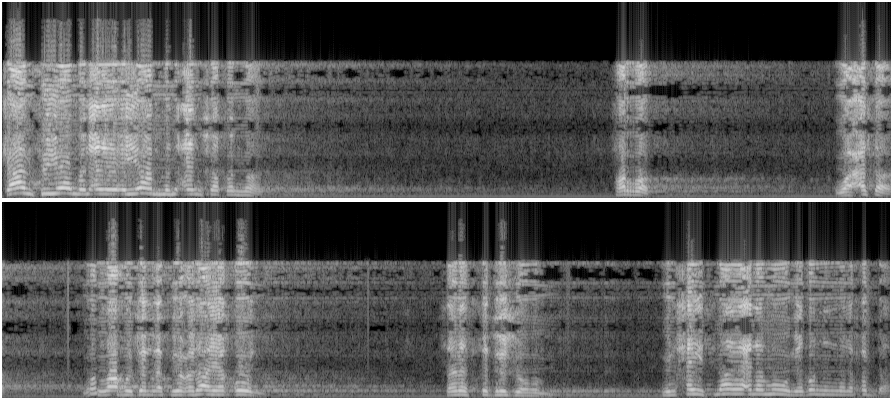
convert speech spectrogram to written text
كان في يوم من الأيام من أنشط الناس. فرط. وعسى. والله جل في علاه يقول سنستدرجهم. من حيث لا يعلمون يظن أن نحبه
